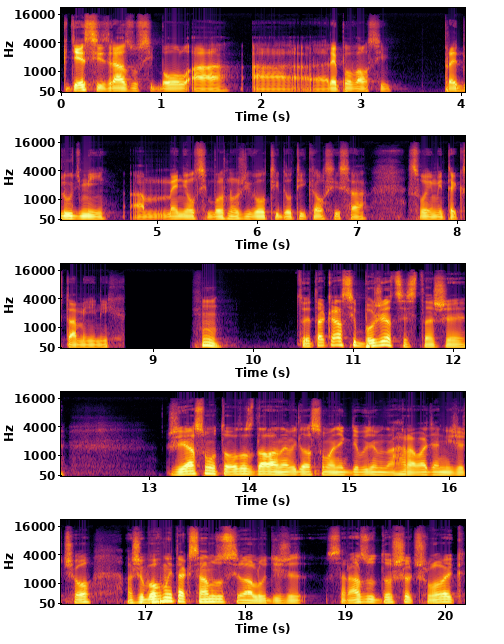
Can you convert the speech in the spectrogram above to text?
kde si zrazu si bol a, a repoval si pred ľuďmi a menil si možno životy, dotýkal si sa svojimi textami iných. Hm. To je taká asi božia cesta, že, že ja som mu to odozdal a nevedel som ani, kde budem nahrávať, ani že čo. A že Boh mi tak sám zosila ľudí, že zrazu došiel človek,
